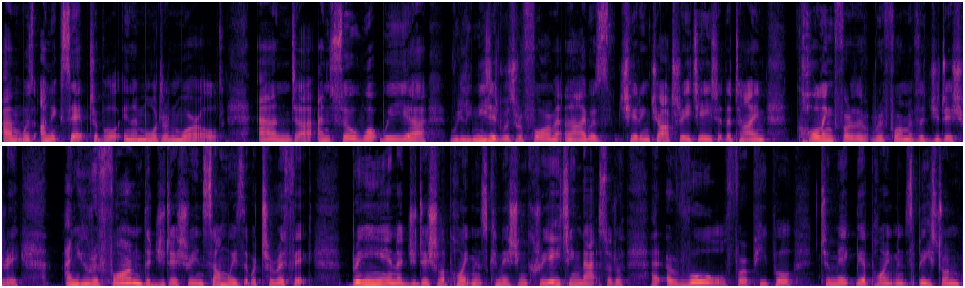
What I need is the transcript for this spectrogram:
um, was unacceptable in a modern world. And uh, and so what we uh, really needed was reform, and I was chairing Charter 88 at the time, calling for the reform of the judiciary. And you reformed the judiciary in some ways that were terrific, bringing in a judicial appointments commission, creating that sort of a, a role for people to make the appointments based on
